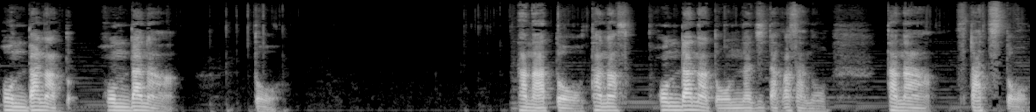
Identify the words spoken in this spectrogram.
本棚と、本棚と、棚と、棚、本棚と同じ高さの棚二つと、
